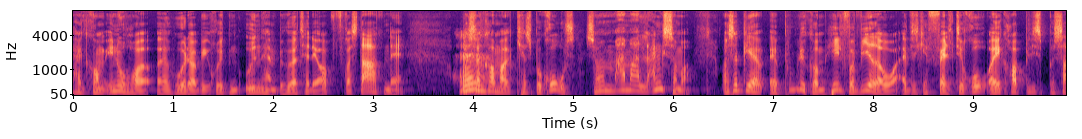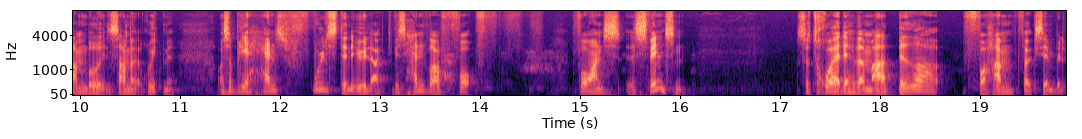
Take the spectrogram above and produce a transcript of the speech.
han kan komme endnu uh, hurtigere op i rytmen, uden han behøver at tage det op fra starten af. Og så kommer Kasper Gros, som er meget, meget langsommere. Og så bliver uh, publikum helt forvirret over, at vi skal falde til ro og ikke hoppe lige på samme måde i samme rytme. Og så bliver hans fuldstændig ødelagt. Hvis han var for, foran Svendsen, så tror jeg, det havde været meget bedre for ham, for eksempel.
